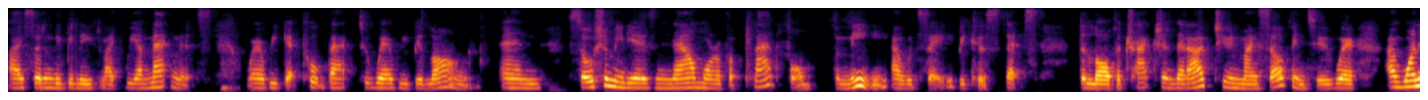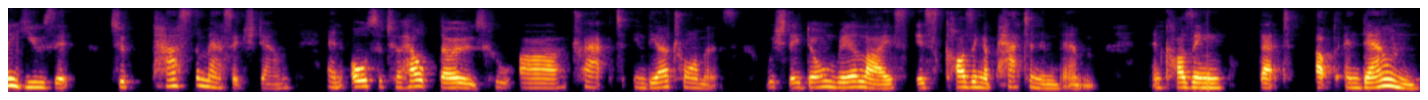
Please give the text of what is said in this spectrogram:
I certainly believe like we are magnets where we get pulled back to where we belong. And social media is now more of a platform for me, I would say, because that's the law of attraction that I've tuned myself into, where I want to use it to pass the message down and also to help those who are trapped in their traumas, which they don't realize is causing a pattern in them and causing that up and down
